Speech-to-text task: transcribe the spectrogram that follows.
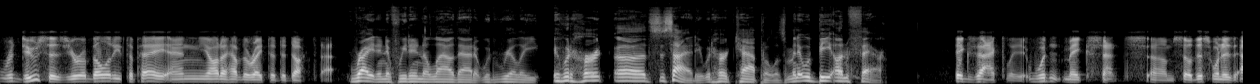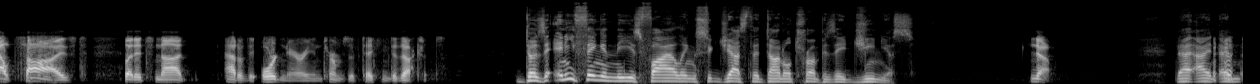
reduces your ability to pay, and you ought to have the right to deduct that. Right, and if we didn't allow that, it would really it would hurt uh, society. It would hurt capitalism, and it would be unfair. Exactly. It wouldn't make sense. Um, so this one is outsized, but it's not out of the ordinary in terms of taking deductions. Does anything in these filings suggest that Donald Trump is a genius? No. That I and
